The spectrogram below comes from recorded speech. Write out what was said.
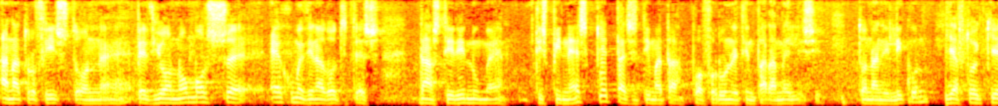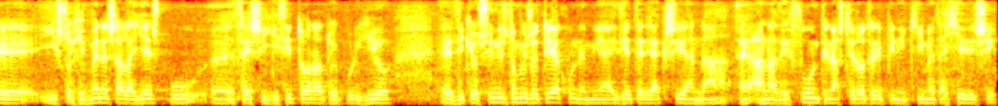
ανατροφής των ε, παιδιών. Όμως ε, έχουμε δυνατότητες να στηρίνουμε τις ποινές και τα ζητήματα που αφορούν την παραμέληση των ανηλίκων. Γι' αυτό και οι στοχευμένες αλλαγές που ε, θα εισηγηθεί τώρα το Υπουργείο ε, Δικαιοσύνης νομίζω ότι έχουν μια ιδιαίτερη αξία να ε, αναδειχθούν την αυστηρότερη ποινική μεταχείριση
